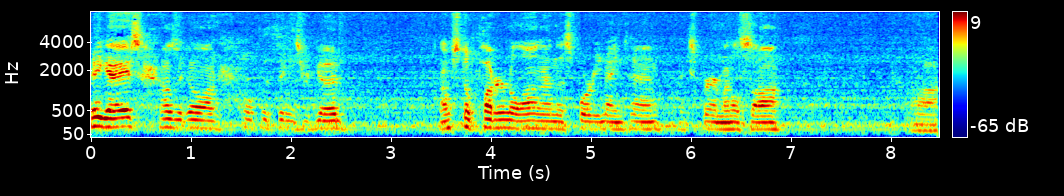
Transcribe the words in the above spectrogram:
Hey guys, how's it going? Hopefully things are good. I'm still puttering along on this 4910 experimental saw. Uh,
